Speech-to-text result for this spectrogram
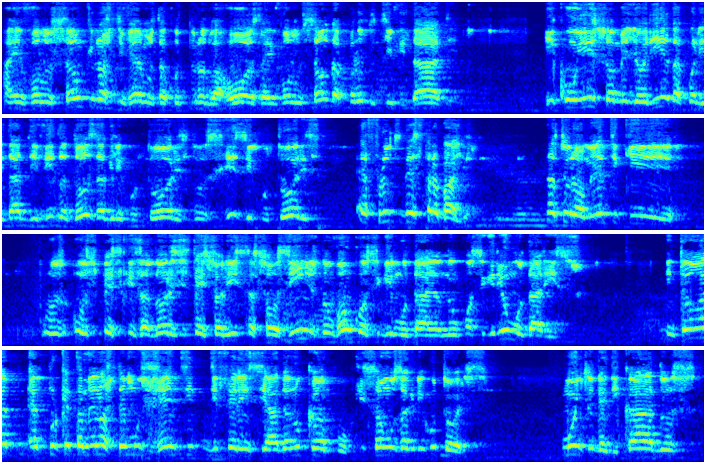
a evolução que nós tivemos da cultura do arroz, a evolução da produtividade, e com isso a melhoria da qualidade de vida dos agricultores, dos risicultores, é fruto desse trabalho. Naturalmente que os, os pesquisadores extensionistas sozinhos não vão conseguir mudar, não conseguiriam mudar isso. Então é, é porque também nós temos gente diferenciada no campo, que são os agricultores, muito dedicados,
